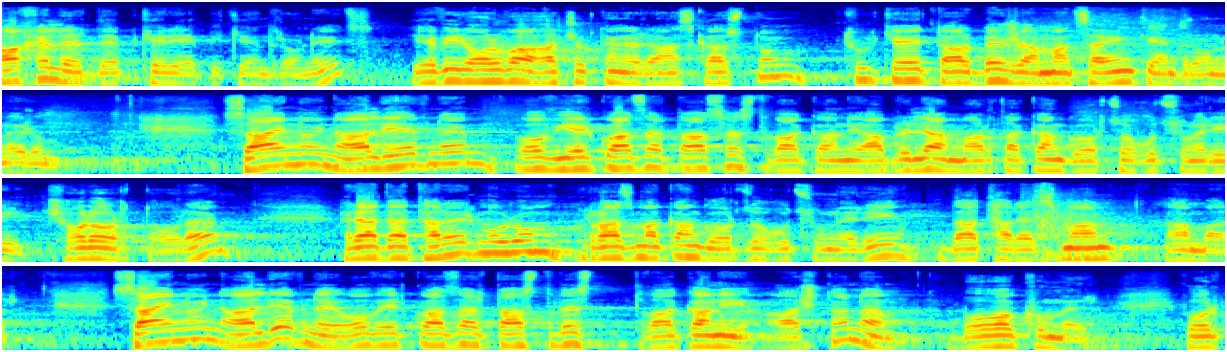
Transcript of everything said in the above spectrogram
փախել էր դեպքերի էպիկենտրոնից եւ իր օրվա հաջողությունները անցկացնում Թուրքիայի տարբեր ժամանցային կենտրոններում։ Սա այն նույն Ալիևն է, ով 2016 թվականի ապրիլյան մարտական գործողությունների 4-րդ օրը հրադադարեր մուրում ռազմական գործողությունների դադարեցման համար։ Սա այն նույն Ալիևն է, ով 2016 թվականի աշտանը բողոքում էր, որ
